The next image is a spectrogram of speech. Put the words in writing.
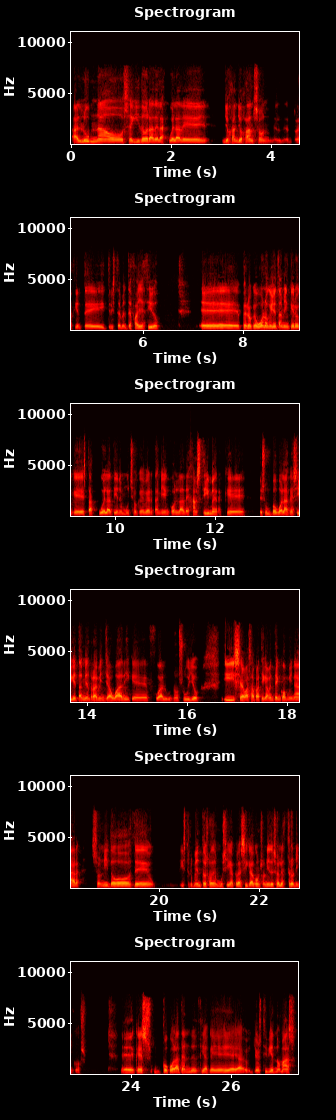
alumna o seguidora de la escuela de Johan Johansson, el reciente y tristemente fallecido. Eh, pero que bueno, que yo también creo que esta escuela tiene mucho que ver también con la de Hans Zimmer, que, es un poco la que sigue también Rabin Jawadi, que fue alumno suyo, y se basa prácticamente en combinar sonidos de instrumentos o de música clásica con sonidos electrónicos, eh, que es un poco la tendencia que yo estoy viendo más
